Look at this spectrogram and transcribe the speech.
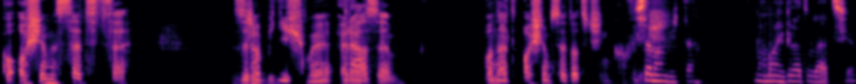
po osiemsetce. Zrobiliśmy razem ponad 800 odcinków. Niesamowite. No moje gratulacje.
